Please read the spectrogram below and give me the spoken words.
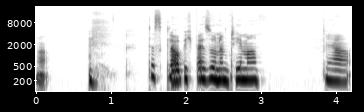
Ja. Das glaube ich bei so einem Thema. Ja.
